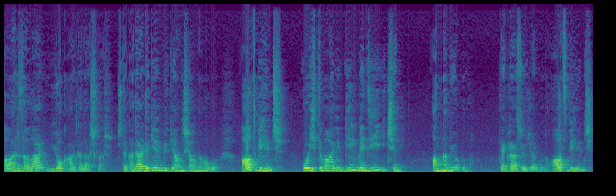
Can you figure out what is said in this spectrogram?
arızalar yok arkadaşlar. İşte kaderdeki en büyük yanlış anlamı bu. Alt bilinç o ihtimali bilmediği için anlamıyor bunu. Tekrar söyleyeceğim bunu. Alt bilinç,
